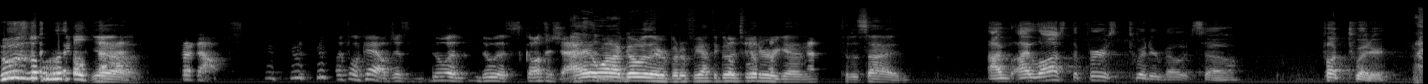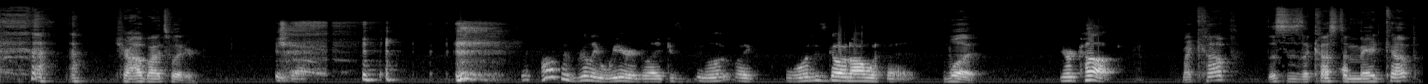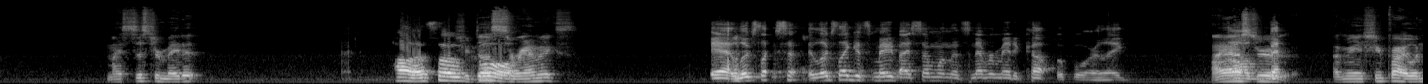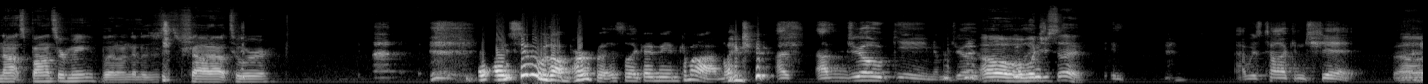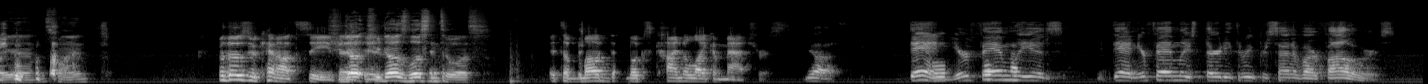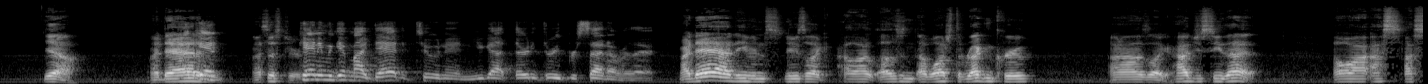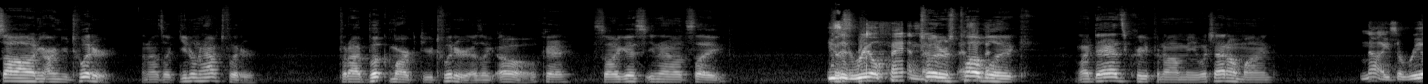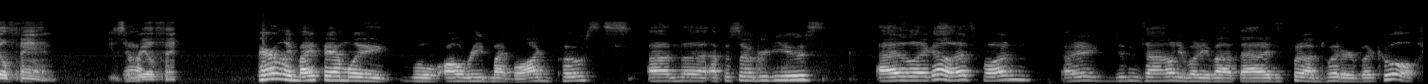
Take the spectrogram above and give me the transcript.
Who's the real yeah. dad? That's okay. I'll just do a do a Scottish accent. I don't want to go there, but if we have to go to Twitter again to decide, I I lost the first Twitter vote, so fuck Twitter. trial by Twitter. This pump is really weird. Like, is, like, what is going on with it? What? Your cup. My cup? This is a custom made cup. My sister made it. Oh, that's so She cool. She does ceramics. Yeah, it looks like so, it looks like it's made by someone that's never made a cup before. Like, I um, asked Oh, her. bet- I mean, she probably would not sponsor me, but I'm gonna just shout out to her. I, I assume it was on purpose. Like, I mean, come on. Like, I, I'm joking. I'm joking. Oh, oh, what'd you say? I was talking shit. Oh yeah, that's fine. For those who cannot see, She that does. She does listen to us. It's a mug that looks kind of like a mattress. yes. Dan, your family is Dan. Your family is 33 percent of our followers. Yeah, my dad and my sister. Can't even get my dad to tune in. You got 33 percent over there. My dad even he was like, oh, I, I, listened, I watched the Wrecking Crew, and I was like, how'd you see that? Oh, I saw on your on your Twitter, and I was like, you don't have Twitter, but I bookmarked your Twitter. I was like, oh, okay. So I guess you know it's like He's Just- a real fan. Twitter's That's public. My dad's creeping on me, which I don't mind. No, he's a real fan. He's Yeah. a real fan. Apparently, my family will all read my blog posts on the episode reviews. I was like, oh, that's fun. I didn't tell anybody about that. I just put it on Twitter, but cool.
